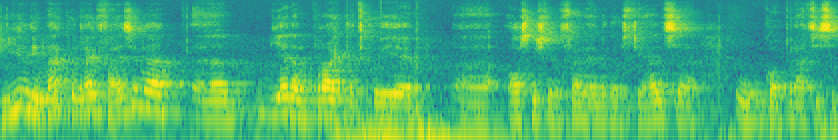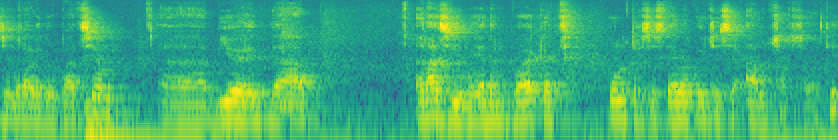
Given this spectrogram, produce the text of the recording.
bili nakon Raiffeisena uh, jedan projekat koji je uh, osmišljen od strane jednog Austrijanca u kooperaciji sa Generali grupacijom. Bio je da razvijemo jedan projekat unutar sistema koji će se outsourcovati.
